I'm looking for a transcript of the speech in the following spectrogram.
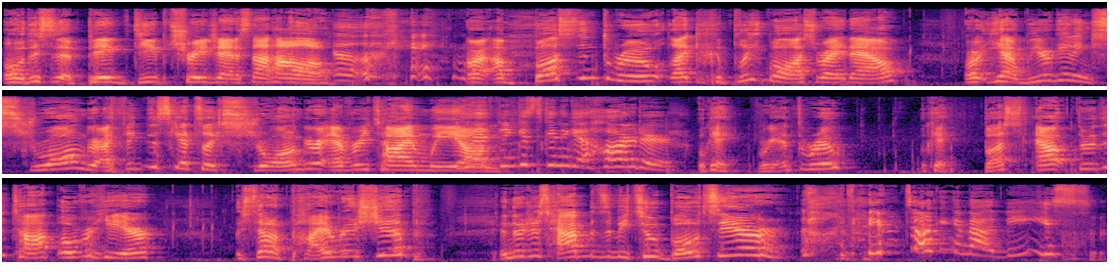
Oh, this is a big, deep tree, Jen. It's not hollow. Oh, okay. All right, I'm busting through like a complete boss right now. All right, yeah, we are getting stronger. I think this gets like stronger every time we Yeah, um. I think it's gonna get harder. Okay, we're getting through. Okay, bust out through the top over here. Is that a pirate ship? And there just happens to be two boats here. I thought you were talking about these.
